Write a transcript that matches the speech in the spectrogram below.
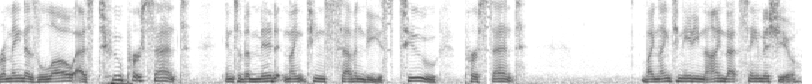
remained as low as 2% into the mid 1970s. 2%. By 1989, that same issue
